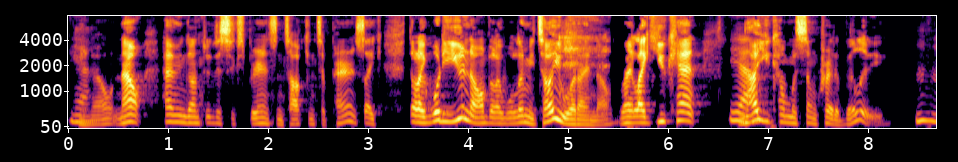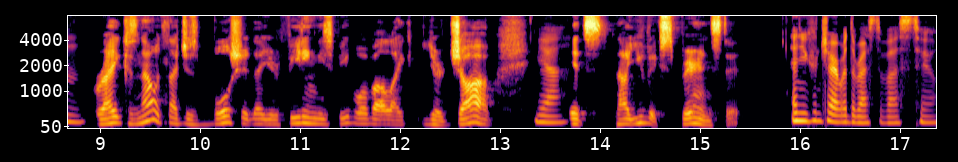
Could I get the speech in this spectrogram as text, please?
Yeah. You know, now having gone through this experience and talking to parents, like they're like, "What do you know?" I'll be like, "Well, let me tell you what I know." Right? Like you can't. Yeah. Now you come with some credibility, hmm right? Because now it's not just bullshit that you're feeding these people about like your job. Yeah. It's now you've experienced it. And you can share it with the rest of us too.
